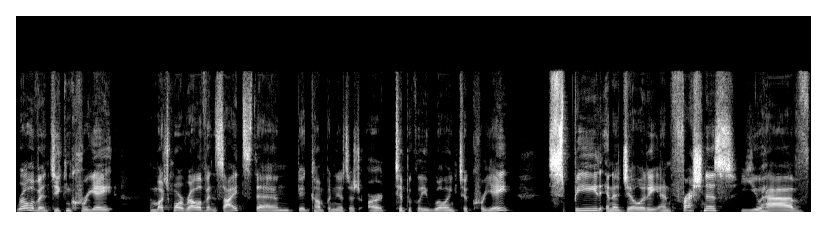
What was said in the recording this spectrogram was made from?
Relevance. You can create much more relevant sites than big companies are typically willing to create. Speed and agility and freshness, you have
